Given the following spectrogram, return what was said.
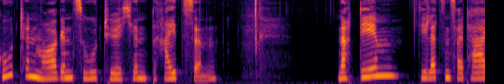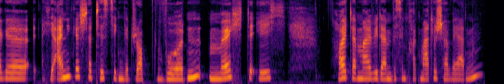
Guten Morgen zu Türchen 13. Nachdem die letzten zwei Tage hier einige Statistiken gedroppt wurden, möchte ich heute mal wieder ein bisschen pragmatischer werden.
